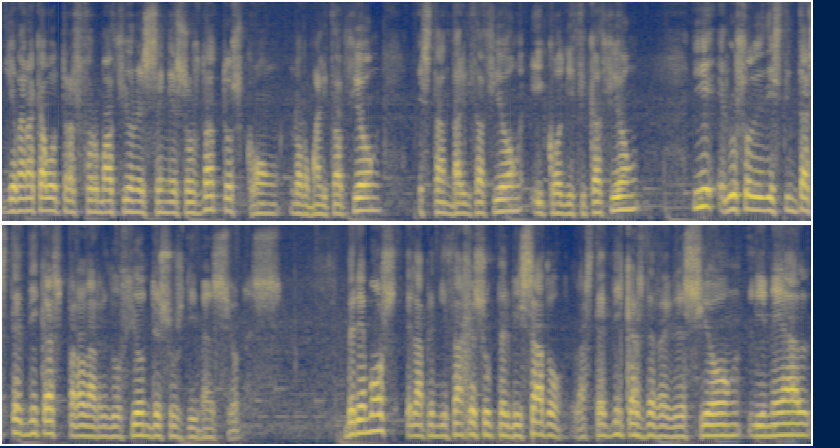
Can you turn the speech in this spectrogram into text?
llevar a cabo transformaciones en esos datos con normalización, estandarización y codificación y el uso de distintas técnicas para la reducción de sus dimensiones. Veremos el aprendizaje supervisado, las técnicas de regresión lineal,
